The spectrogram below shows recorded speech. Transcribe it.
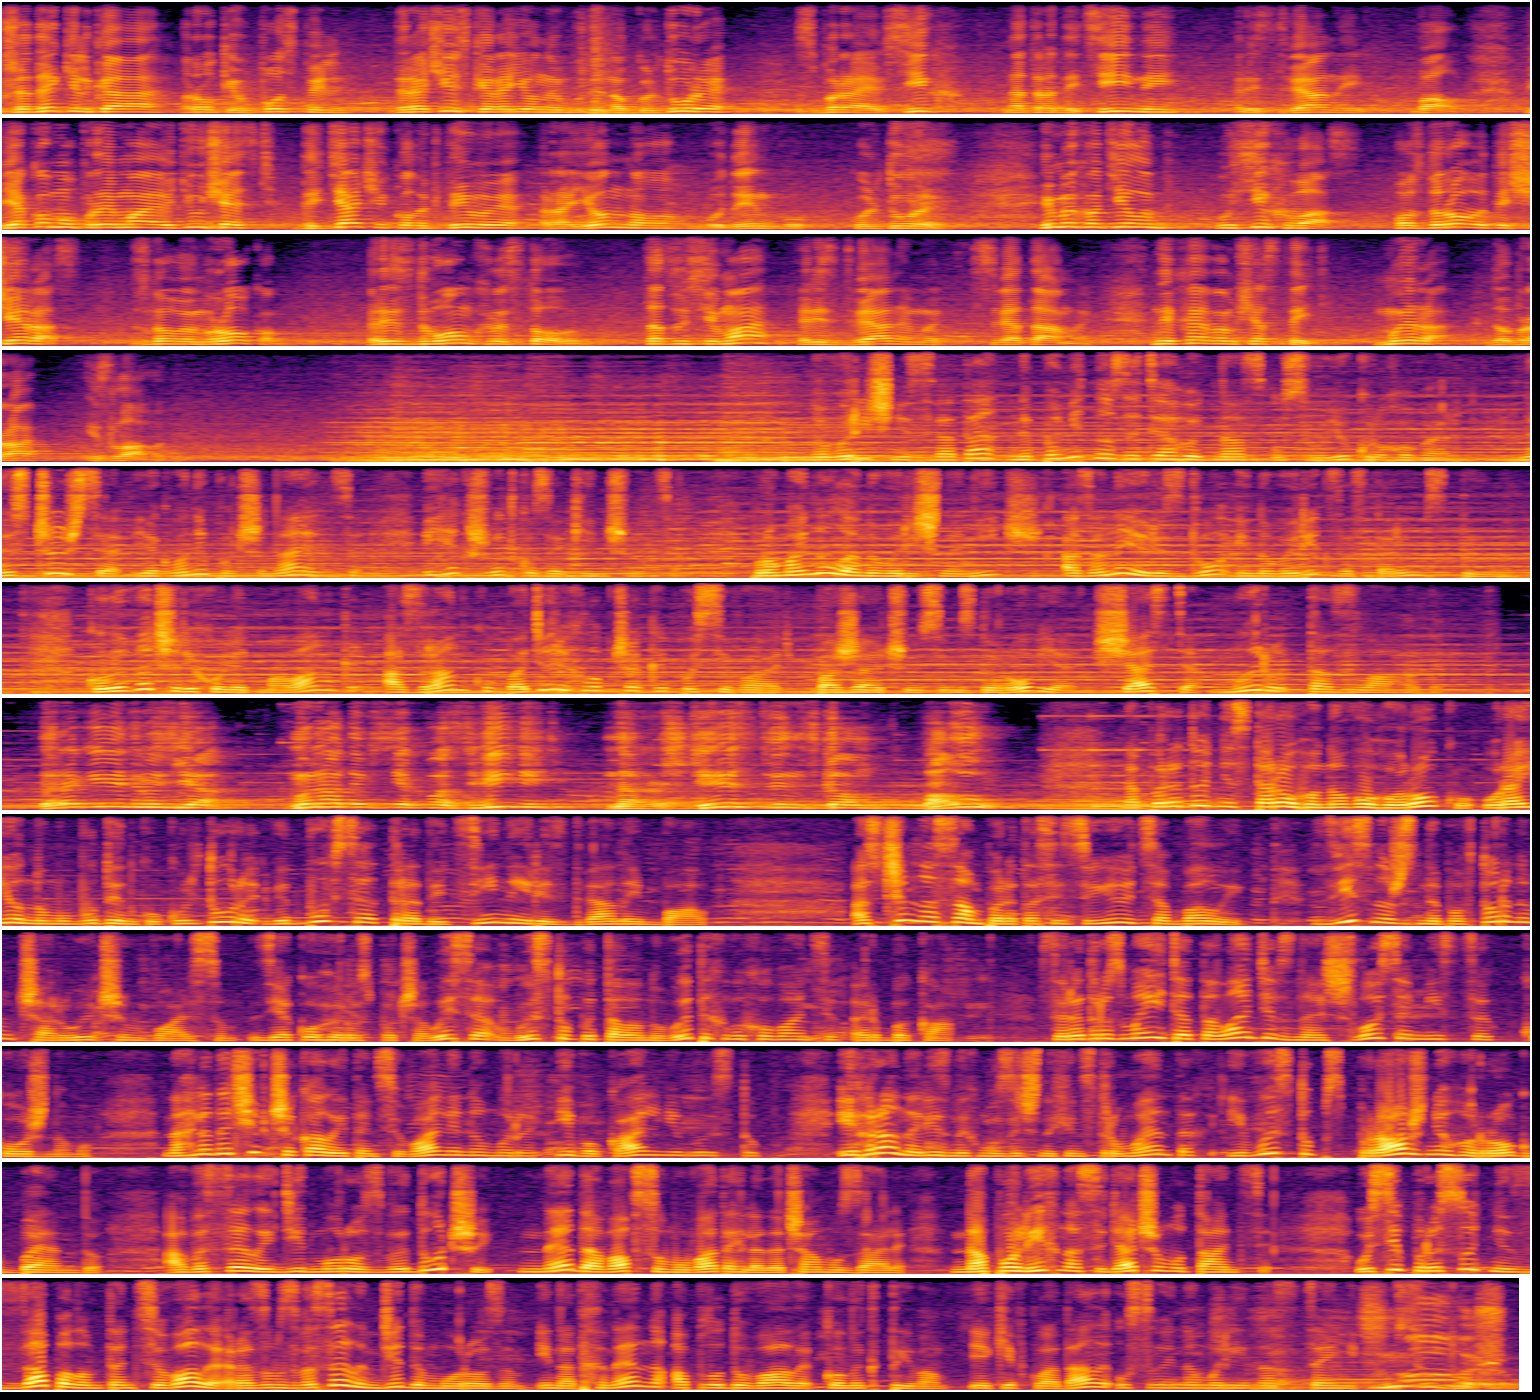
Вже декілька років поспіль Дерачівський районний будинок культури збирає всіх на традиційний різдвяний бал, в якому приймають участь дитячі колективи районного будинку культури. І ми хотіли б усіх вас поздоровити ще раз з Новим роком, Різдвом Христовим та з усіма різдвяними святами. Нехай вам щастить мира, добра і злагоди. Новорічні свята непомітно затягують нас у свою круговерть. Не счуєшся, як вони починаються і як швидко закінчуються. Промайнула новорічна ніч, а за нею Різдво і Новий рік за старим стилем. Коли ввечері ходять маланки, а зранку бадьорі хлопчаки посівають, бажаючи усім здоров'я, щастя, миру та злагоди. Дорогие друзья, мы рады всех вас видеть на рождественском балу. Напередодні старого нового року у районному будинку культури відбувся традиційний різдвяний бал. А з чим насамперед асоціюються бали? Звісно ж, з неповторним чаруючим вальсом, з якого розпочалися виступи талановитих вихованців РБК. Серед розмаїття талантів знайшлося місце кожному. На глядачів чекали і танцювальні номери, і вокальні виступи, і гра на різних музичних інструментах, і виступ справжнього рок-бенду. А веселий Дід Мороз ведучий не давав сумувати глядачам у залі. Наполіг на сидячому танці. Усі присутні з запалом танцювали разом з веселим Дідом Морозом і натхненно аплодували колективам, які вкладали у свої номері на сцені всю душу.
